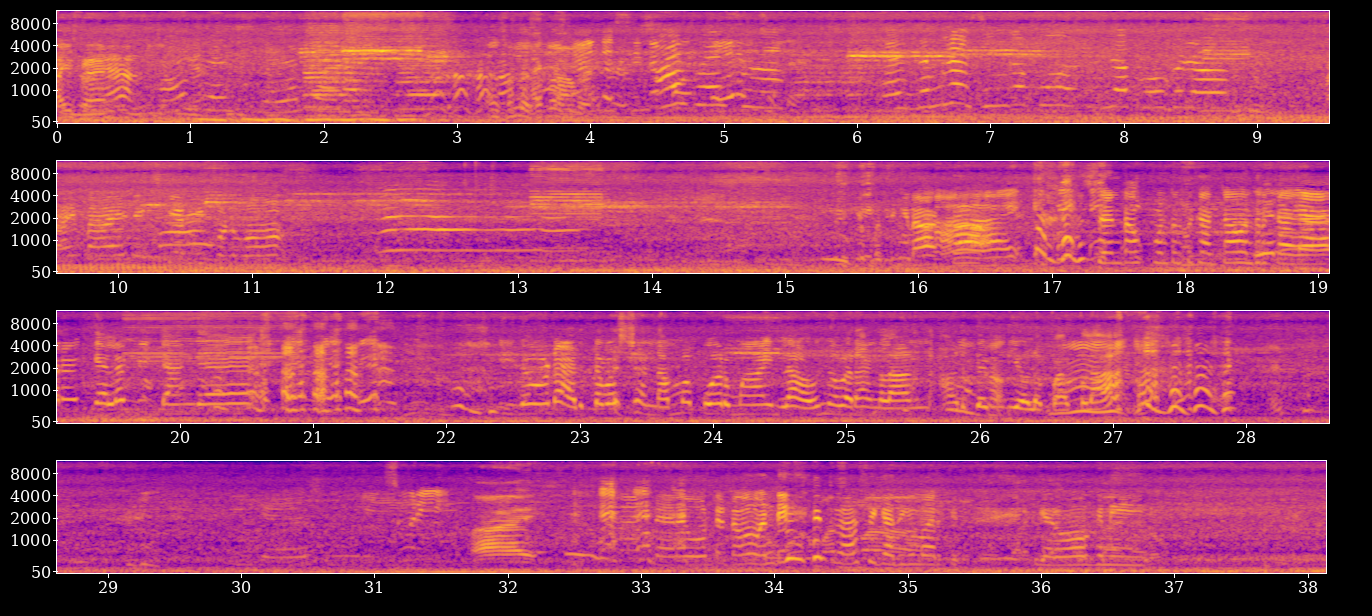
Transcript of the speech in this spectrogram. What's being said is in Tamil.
ஹாய் ஃப்ரெண்ட் சொல்லு சொல்லு. பாத்தீங்கன்னா அக்கா? சென்ட் ஆஃப் பண்றதுக்கு அக்கா வந்திருக்காங்க. கிளம்பிட்டாங்க. இதோட அடுத்த வருஷம் நம்ம போறோமா? இல்ல அவங்க வராங்களான்னு அடுத்த வீடியோல பார்க்கலாம். ஹாய் நேரா ஓட்டுட்டோம். வண்டி டிராஃபிக் அதிகமா இருக்கு. இங்க ரோகிணி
